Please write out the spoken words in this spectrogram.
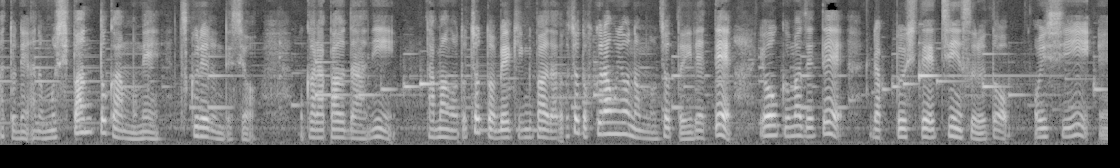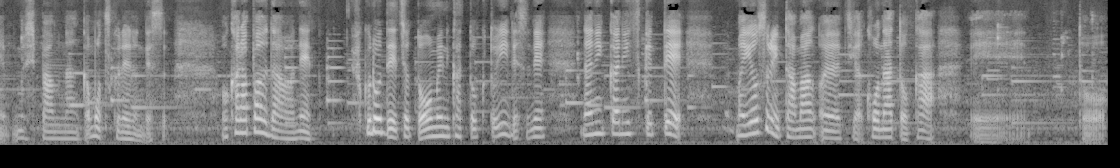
あとね、あの蒸しパンとかもね、作れるんですよ。おからパウダーに卵とちょっとベーキングパウダーとかちょっと膨らむようなものをちょっと入れてよく混ぜてラップしてチンすると美味しい、えー、蒸しパンなんかも作れるんです。おからパウダーはね袋でちょっと多めに買っておくといいですね。何かにつけて、まあ、要するに卵、えー、違う粉とか、えー、と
